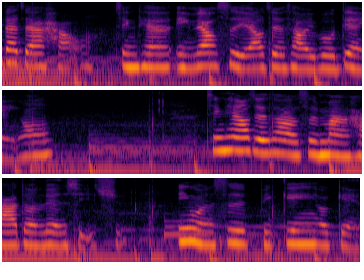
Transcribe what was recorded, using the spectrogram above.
大家好，今天饮料室也要介绍一部电影哦。今天要介绍的是《曼哈顿练习曲》，英文是《Begin Again》。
